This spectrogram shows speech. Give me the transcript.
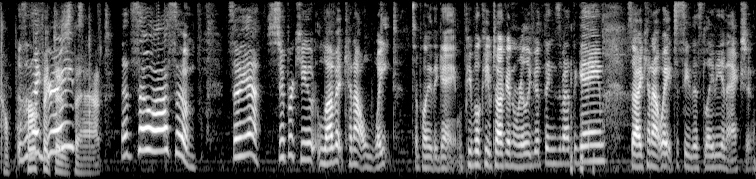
How Isn't that perfect great? is that? That's so awesome. So yeah, super cute. Love it. Cannot wait to play the game. People keep talking really good things about the game, so I cannot wait to see this lady in action.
